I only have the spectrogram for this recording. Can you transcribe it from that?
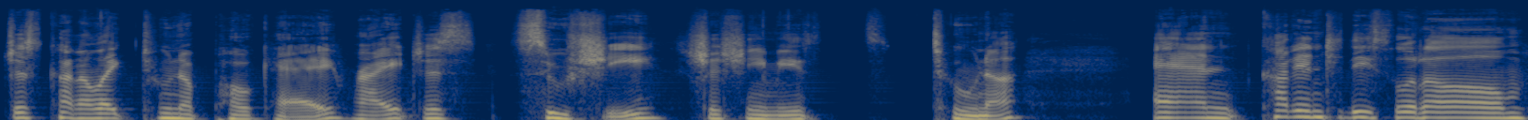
just kind of like tuna poke, right? Just sushi, sashimi tuna, and cut into these little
